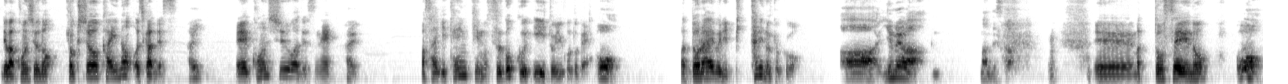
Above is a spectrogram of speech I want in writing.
では今週の曲紹介のお時間です、はい。えー今週はですね、はい。まあ、最近天気もすごくいいということで、まあ、ドライブにぴったりの曲を、ああ夢は何ですか？えーまあ、土星のおう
